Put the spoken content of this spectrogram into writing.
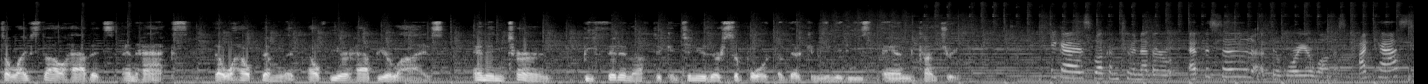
to lifestyle habits and hacks that will help them live healthier, happier lives, and in turn, be fit enough to continue their support of their communities and country. Hey guys, welcome to another episode of the Warrior Wellness Podcast.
